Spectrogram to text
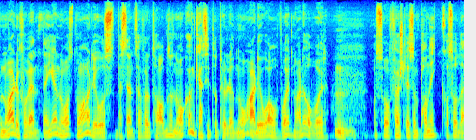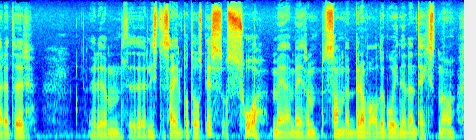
For nå er det jo forventninger. Nå, nå har de jo bestemt seg for å ta den, så nå kan ikke jeg sitte og tulle. Nå er det jo alvor. Nå er det alvor. Mm. Og så først liksom panikk, og så deretter um, liste seg inn på tåspiss, og så med, med liksom samme bravade gå inn i den teksten og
